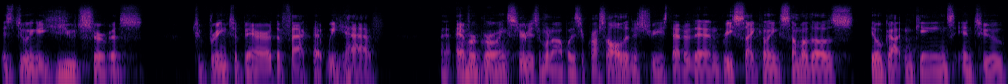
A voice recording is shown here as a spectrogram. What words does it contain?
is doing a huge service to bring to bear the fact that we have an ever growing series of monopolies across all industries that are then recycling some of those ill gotten gains into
